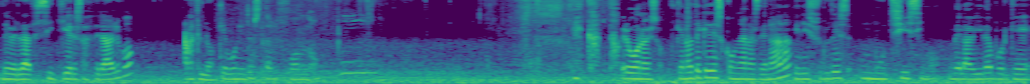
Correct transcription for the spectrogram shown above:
De verdad, si quieres hacer algo, hazlo. Qué bonito está el fondo. Me encanta. Pero bueno, eso, que no te quedes con ganas de nada, que disfrutes muchísimo de la vida porque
